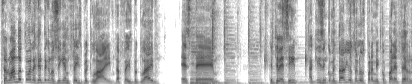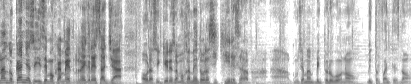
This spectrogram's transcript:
Saludando a toda la gente que nos sigue en Facebook Live. La Facebook Live. Este. ¿Qué te iba a decir? Aquí dicen comentarios. Saludos para mi compadre Fernando Cañas. Y dice: Mohamed regresa ya. Ahora sí quieres a Mohamed. Ahora sí quieres a. a ¿Cómo se llama? Víctor Hugo. No. Víctor Fuentes. No.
